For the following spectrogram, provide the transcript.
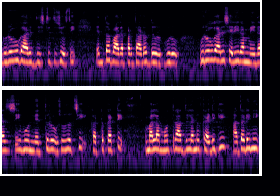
గురువు గారి దిష్టిని చూసి ఎంత బాధపడతాడో గురు గురువు గారి శరీరం మీద చీము నెత్తురు చూచి కట్టుకట్టి మళ్ళా మూత్రాదులను కడిగి అతడిని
